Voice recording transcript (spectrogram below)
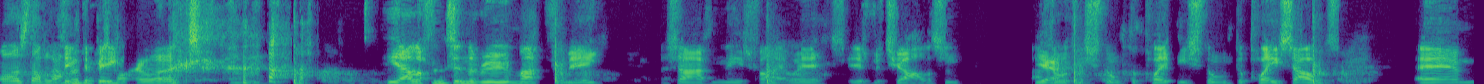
oh, stop I think the big fireworks. the elephant in the room, Matt, for me, aside from these fireworks, is Richarlison. I yeah. thought he stunk the play. He stunk the place out. Um,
